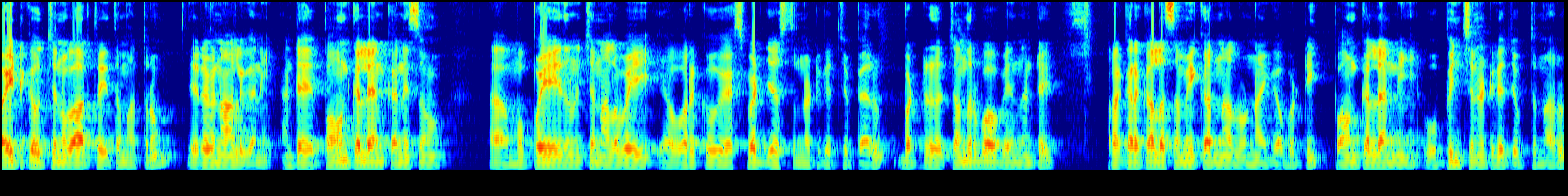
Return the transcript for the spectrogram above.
బయటకు వచ్చిన వార్త అయితే మాత్రం ఇరవై నాలుగు అని. అంటే పవన్ కళ్యాణ్ కనీసం ముప్పై ఐదు నుంచి నలభై వరకు ఎక్స్పెక్ట్ చేస్తున్నట్టుగా చెప్పారు. బట్ చంద్రబాబు ఏంటంటే రకరకాల సమీకరణాలు ఉన్నాయి కాబట్టి పవన్ కళ్యాణ్ని ఒప్పించినట్టుగా చెప్తున్నారు.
